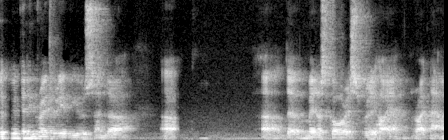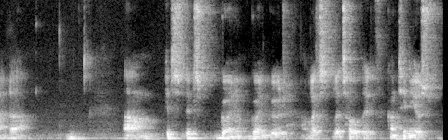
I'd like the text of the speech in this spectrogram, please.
We're getting great reviews, and uh, uh, uh, the meta score is really high right now, and uh, um, it's it's going going good. Let's let's hope it continues.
